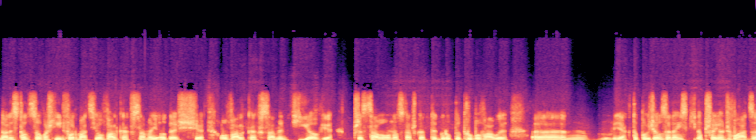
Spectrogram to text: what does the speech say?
No ale stąd są właśnie informacje o walkach w samej Odessie, o walkach w samym Kijowie. Przez całą noc na przykład te grupy próbowały, jak to powiedział Zeleński, no, przejąć władzę,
